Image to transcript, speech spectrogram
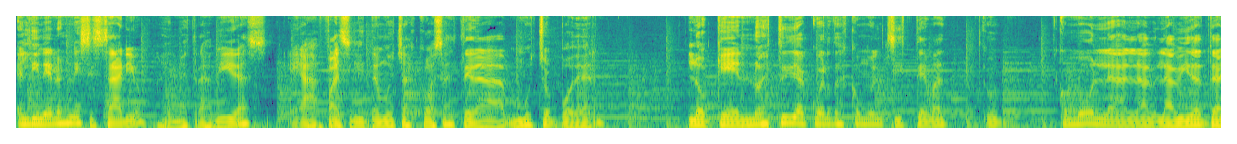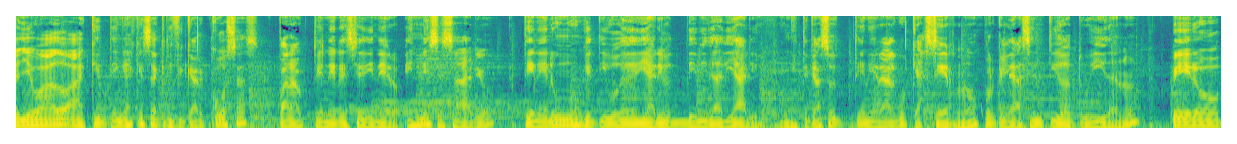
el dinero es necesario en nuestras vidas. eh, ah, facilita muchas cosas, te da mucho poder. Lo que no estoy de acuerdo es cómo el sistema, cómo la vida te ha llevado a que tengas que sacrificar cosas para obtener ese dinero. Es necesario tener un objetivo de diario, de vida diario. En este caso, tener algo que hacer, ¿no? Porque le da sentido a tu vida, ¿no? pero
